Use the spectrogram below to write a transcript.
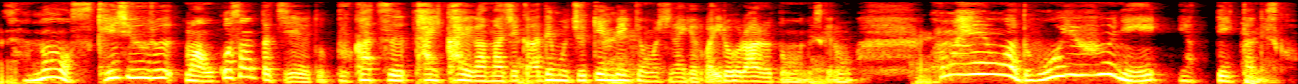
いそのスケジュール、まあお子さんたちで言うと部活、大会が間近、でも受験勉強もしなきゃとかいろいろあると思うんですけども、はいこの辺はどういうふうにやっていったんですか？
